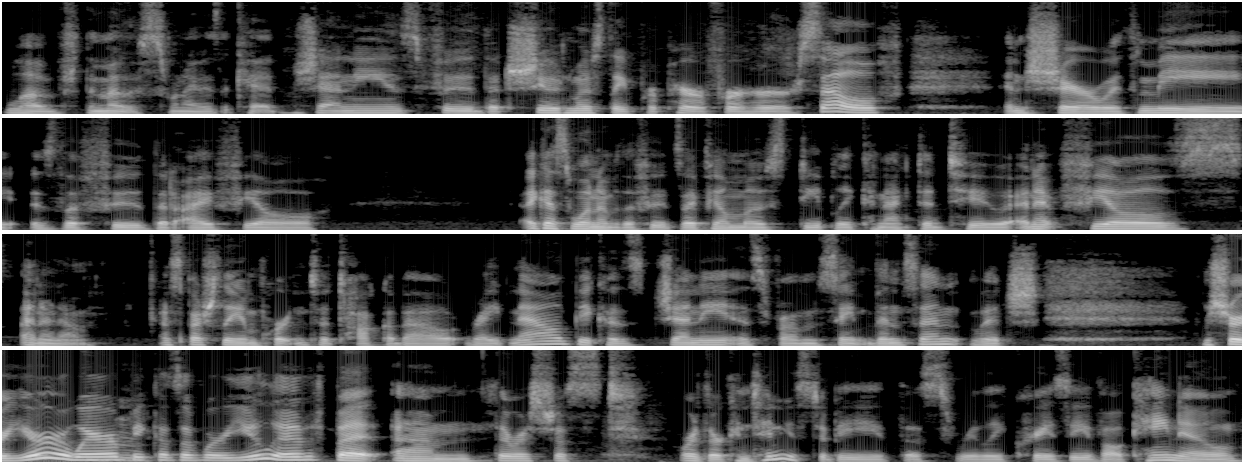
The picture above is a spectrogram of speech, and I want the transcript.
loved the most when I was a kid. Jenny's food that she would mostly prepare for herself and share with me is the food that I feel I guess one of the foods I feel most deeply connected to and it feels I don't know, especially important to talk about right now because Jenny is from St. Vincent, which I'm sure you're aware mm-hmm. because of where you live, but um, there was just or there continues to be this really crazy volcano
